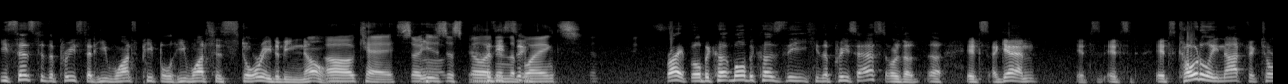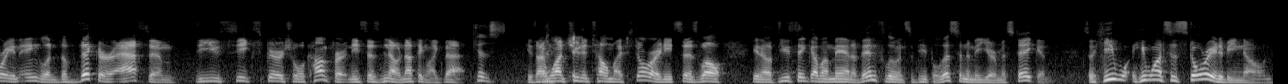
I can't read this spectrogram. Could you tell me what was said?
he says to the priest that he wants people he wants his story to be known. Oh okay, so he's just filling in the he's- blanks. Right. Well, because well because the he, the priest asked or the uh, it's again it's it's it's totally not Victorian England. The vicar asks him, "Do you seek spiritual comfort?" And he says, "No, nothing like that." Because He's, "I want you to tell my story." And he says, "Well, you know, if you think I'm a man of influence and people listen to me, you're mistaken." So he he wants his story to be known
